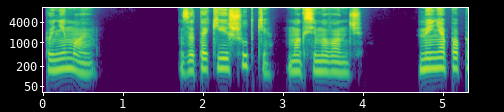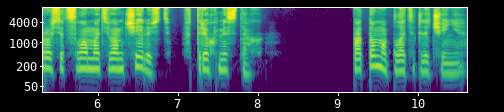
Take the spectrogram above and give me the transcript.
Понимаю. За такие шутки, Максим Иванович, меня попросят сломать вам челюсть в трех местах потом оплатят лечение.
